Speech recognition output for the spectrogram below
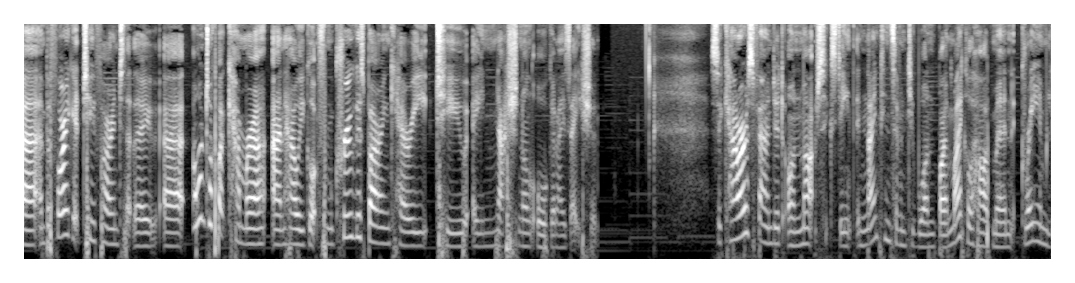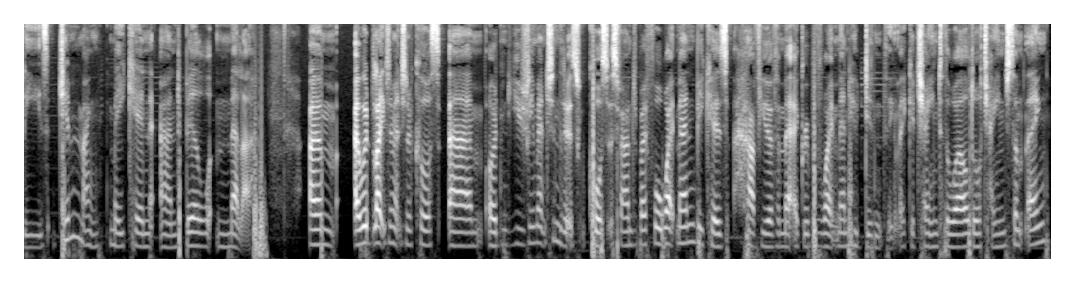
Uh, and before I get too far into that, though, uh, I want to talk about CAMRA and how we got from Kruger's Bar in Kerry to a national organisation. So, CAMRA was founded on March 16th in 1971 by Michael Hardman, Graham Lees, Jim Man- Makin, and Bill Mellor. Um, I would like to mention, of course, um, or usually mention that it was, of course, it was founded by four white men because have you ever met a group of white men who didn't think they could change the world or change something?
